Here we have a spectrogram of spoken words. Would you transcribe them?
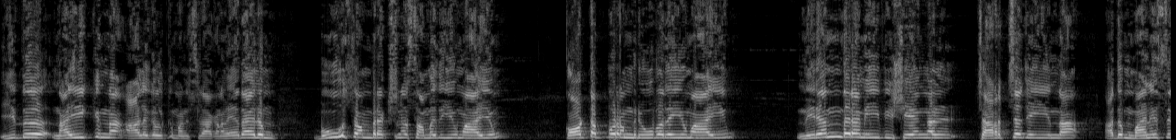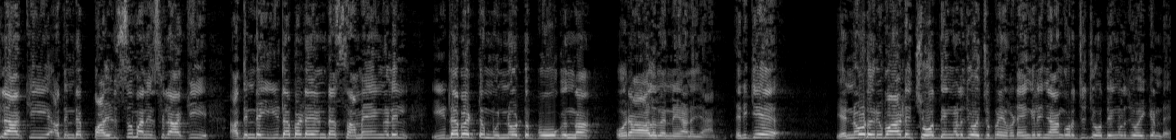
ഇത് നയിക്കുന്ന ആളുകൾക്ക് മനസ്സിലാക്കണം. ഏതായാലും ഭൂസംരക്ഷണ സമിതിയുമായും കോട്ടപ്പുറം രൂപതയുമായും നിരന്തരം ഈ വിഷയങ്ങൾ ചർച്ച ചെയ്യുന്ന അത് മനസ്സിലാക്കി അതിന്റെ പൾസ് മനസ്സിലാക്കി അതിന്റെ ഇടപെടേണ്ട സമയങ്ങളിൽ ഇടപെട്ട് മുന്നോട്ട് പോകുന്ന ഒരാൾ തന്നെയാണ് ഞാൻ. എനിക്ക് എന്നോട് ഒരുപാട് ചോദ്യങ്ങൾ ചോദിച്ചപ്പോൾ എവിടെയെങ്കിലും ഞാൻ കുറച്ച് ചോദ്യങ്ങൾ ചോദിക്കണ്ടേ?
